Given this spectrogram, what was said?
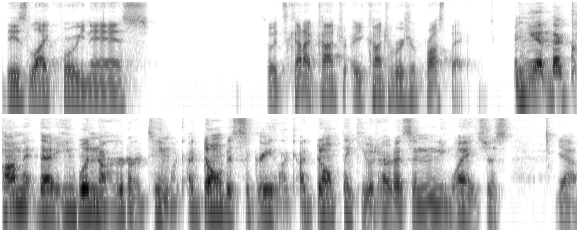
Dislike for Inez. So it's kind of contra- a controversial prospect. And yet, that comment that he wouldn't have hurt our team, like I don't disagree. Like I don't think he would hurt us in any way. It's just, yeah,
